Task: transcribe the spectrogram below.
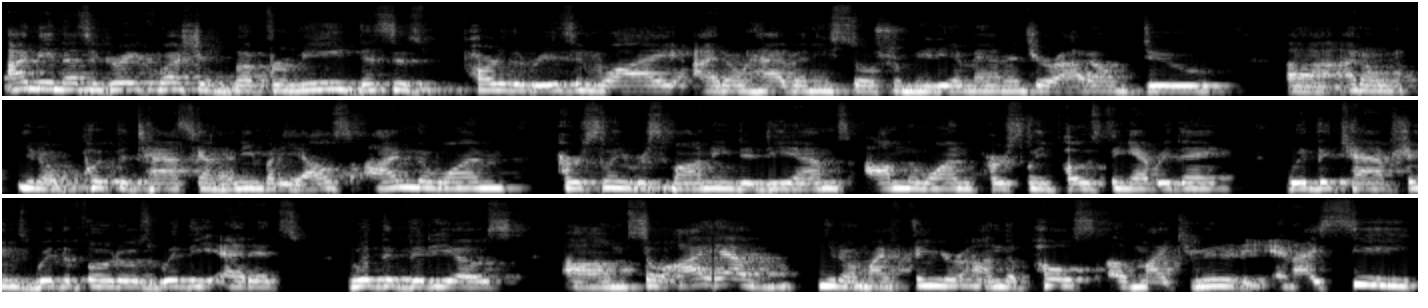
I mean, that's a great question. But for me, this is part of the reason why I don't have any social media manager. I don't do, uh, I don't, you know, put the task on anybody else. I'm the one personally responding to DMs. I'm the one personally posting everything with the captions, with the photos, with the edits, with the videos. Um, so I have, you know, my finger on the pulse of my community and I see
